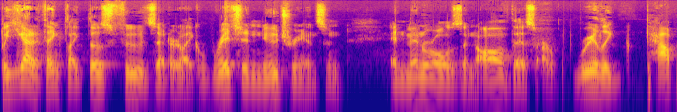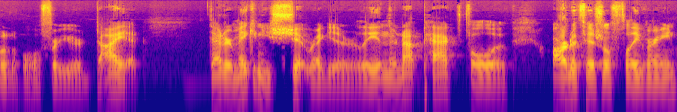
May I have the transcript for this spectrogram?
But you got to think like those foods that are like rich in nutrients and and minerals and all of this are really palatable for your diet that are making you shit regularly and they're not packed full of artificial flavoring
